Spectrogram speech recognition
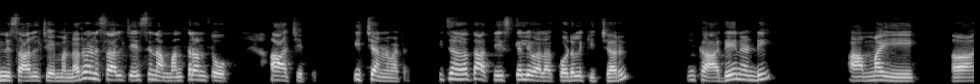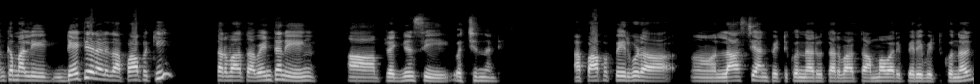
ఇన్నిసార్లు చేయమన్నారు. అన్నిసార్లు చేసి నా మంత్రంతో ఆ చెప్పి ఇచ్చాను అనమాట ఇచ్చిన తర్వాత ఆ తీసుకెళ్ళి వాళ్ళ కోడలికి ఇచ్చారు. ఇంకా అదేనండి. ఆ అమ్మాయి ఇంకా మళ్ళీ డేటే రాలేదు ఆ పాపకి. తర్వాత వెంటనే ఆ ప్రెగ్నెన్సీ వచ్చిందండి. ఆ పాప పేరు కూడా లాస్ట్ అని పెట్టుకున్నారు. తర్వాత అమ్మవారి పేరే పెట్టుకున్నారు.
